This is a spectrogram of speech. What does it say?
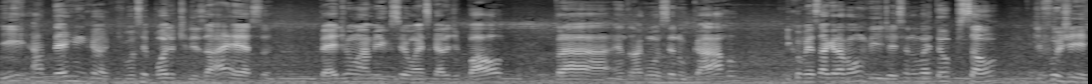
e a técnica que você pode utilizar é essa: pede um amigo seu mais cara de pau para entrar com você no carro e começar a gravar um vídeo. Aí você não vai ter opção de fugir,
